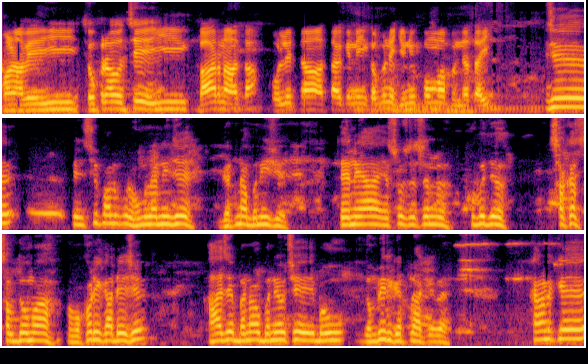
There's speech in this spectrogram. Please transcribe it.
પણ હવે એ છોકરાઓ છે એ બહારના હતા કોલેજના હતા કે નહીં ખબર નહીં યુનિફોર્મમાં પણ નતા જે પ્રિન્સિપાલ ઉપર હુમલાની જે ઘટના બની છે, તેને આ એસોસિએશન ખૂબ જ સખત શબ્દોમાં વખોડી કાઢે છે. આ જે બનાવ બન્યો છે એ બહુ ગંભીર ઘટના કહેવાય. કારણ કે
